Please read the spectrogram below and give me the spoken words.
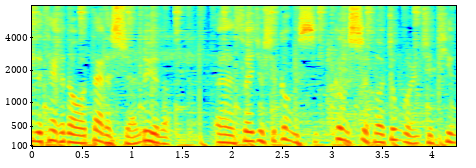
这个 techno 带了旋律了，呃，所以就是更适更适合中国人去听。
